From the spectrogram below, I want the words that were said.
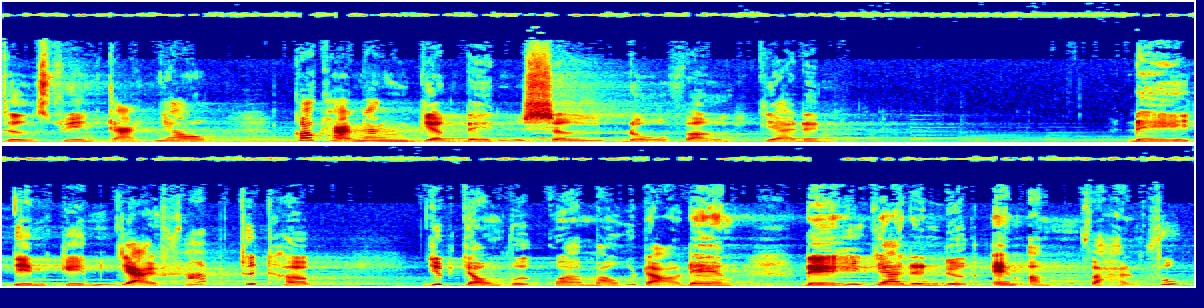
thường xuyên cãi nhau, có khả năng dẫn đến sự đổ vỡ gia đình. Để tìm kiếm giải pháp thích hợp giúp chồng vượt qua máu đỏ đen để gia đình được êm ấm và hạnh phúc.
